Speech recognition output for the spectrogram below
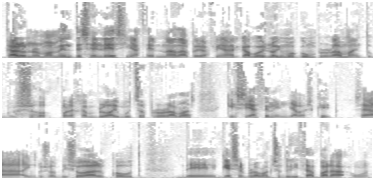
Claro, normalmente se lee sin hacer nada, pero al fin y al cabo es lo mismo que un programa. Incluso, por ejemplo, hay muchos programas que se hacen en JavaScript. O sea, incluso Visual Code, de, que es el programa que se utiliza para, bueno,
